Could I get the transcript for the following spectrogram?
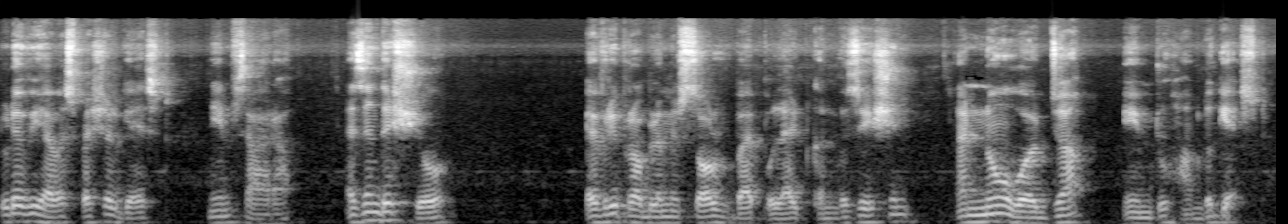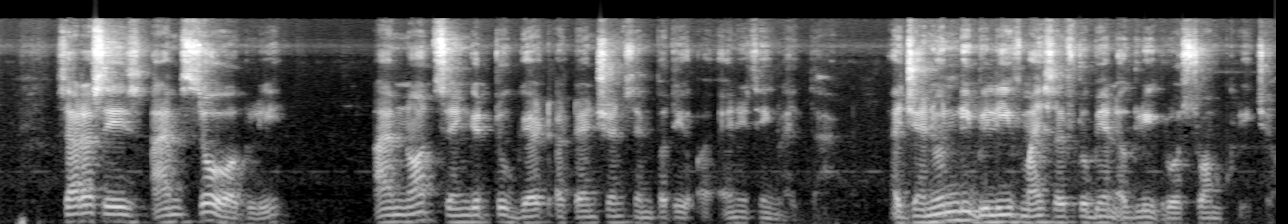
Today we have a special guest named Sarah. As in this show, every problem is solved by polite conversation and no words are aimed to harm the guest. Sarah says, I am so ugly. I am not saying it to get attention, sympathy, or anything like that. I genuinely believe myself to be an ugly, gross swamp creature.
